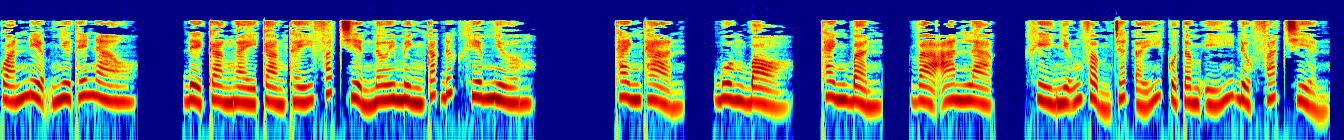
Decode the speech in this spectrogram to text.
Quán niệm như thế nào để càng ngày càng thấy phát triển nơi mình các đức khiêm nhường, thanh thản, buông bỏ, thanh bẩn và an lạc khi những phẩm chất ấy của tâm ý được phát triển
